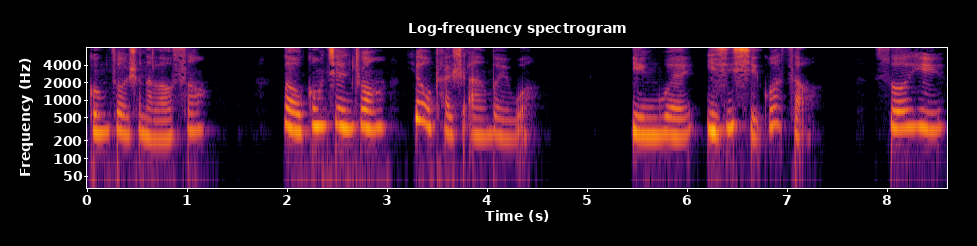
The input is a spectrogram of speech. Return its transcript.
工作上的牢骚。老公见状，又开始安慰我，因为已经洗过澡，所以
